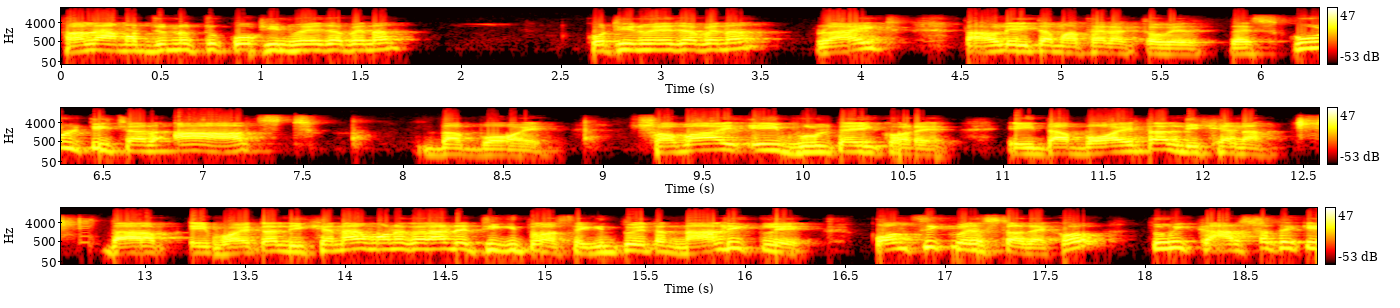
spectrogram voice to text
তাহলে আমার জন্য একটু কঠিন হয়ে যাবে না? কঠিন হয়ে যাবে না? রাইট তাহলে এটা মাথায় রাখতে হবে। School teacher asked the boy সবাই এই ভুলটাই করে। এই দা বয়টা লিখে না। দা এই ভয়টা লিখে না, মনে করেন আরে, ঠিকই তো আছে। কিন্তু এটা না লিখলে কনসিকুয়েন্সটা দেখো, তুমি কার সাথে কে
